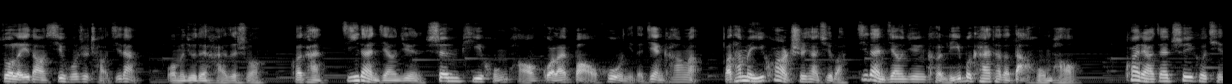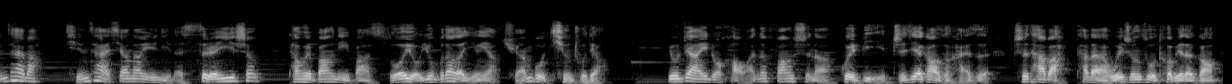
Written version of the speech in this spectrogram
做了一道西红柿炒鸡蛋，我们就对孩子说：“快看，鸡蛋将军身披红袍过来保护你的健康了，把它们一块儿吃下去吧。鸡蛋将军可离不开他的大红袍。快点再吃一口芹菜吧，芹菜相当于你的私人医生，他会帮你把所有用不到的营养全部清除掉。”用这样一种好玩的方式呢，会比直接告诉孩子吃它吧，它的维生素特别的高，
